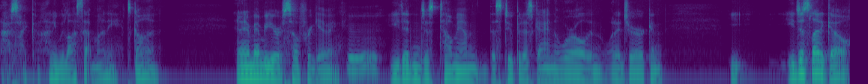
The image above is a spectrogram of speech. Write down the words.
I was like, honey, we lost that money, it's gone. And I remember you were so forgiving. You didn't just tell me I'm the stupidest guy in the world and what a jerk. And you, you just let it go.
